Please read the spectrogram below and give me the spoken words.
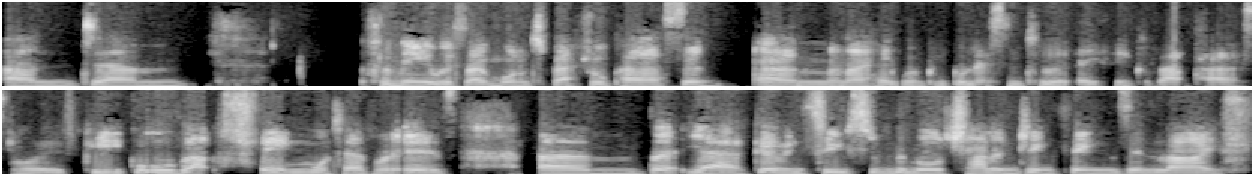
and um, for me, it was like one special person. Um, and I hope when people listen to it, they think of that person or those people or that thing, whatever it is. Um, but yeah, going through some of the more challenging things in life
